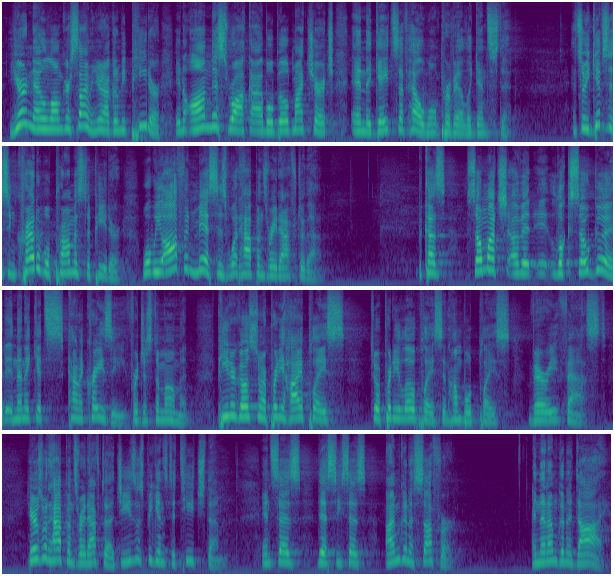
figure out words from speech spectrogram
You're no longer Simon. You're not going to be Peter. And on this rock I will build my church, and the gates of hell won't prevail against it. And so he gives this incredible promise to Peter. What we often miss is what happens right after that. Because so much of it, it looks so good, and then it gets kind of crazy for just a moment. Peter goes from a pretty high place to a pretty low place and humbled place very fast. Here's what happens right after that Jesus begins to teach them and says this He says, I'm going to suffer and then I'm going to die.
